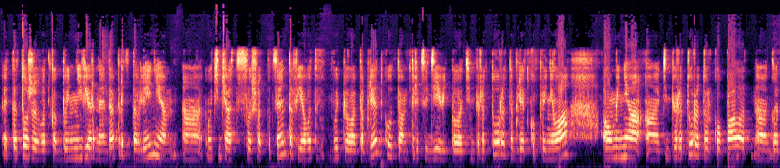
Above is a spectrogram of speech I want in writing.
Это тоже вот как бы неверное да, представление. Очень часто слышу от пациентов, я вот выпила таблетку, там 39 была температура, таблетку приняла, а у меня температура только упала до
